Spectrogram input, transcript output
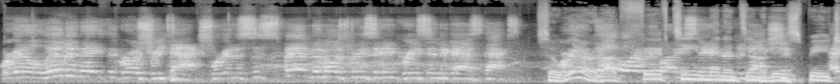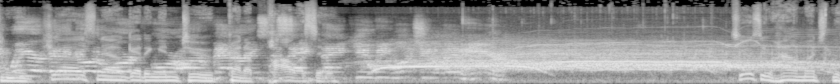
We're going to eliminate the grocery tax. We're going to suspend the most recent increase in the gas tax. So We're we are about 15 minutes into this speech, and we we're just go now getting into kind of veterans to say, policy. Thank you. We want you to live here. Shows you how much the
